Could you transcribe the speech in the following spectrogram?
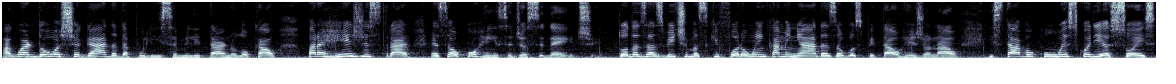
aguardou a chegada da polícia militar no local para registrar essa ocorrência de acidente. Todas as vítimas que foram encaminhadas ao Hospital Regional estavam com escoriações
